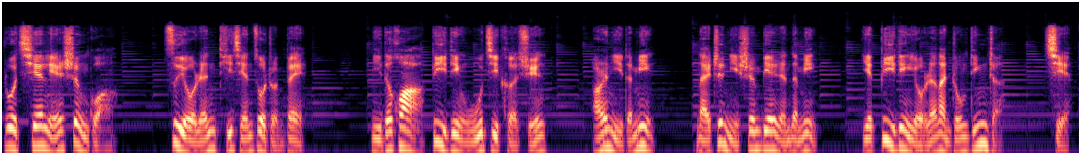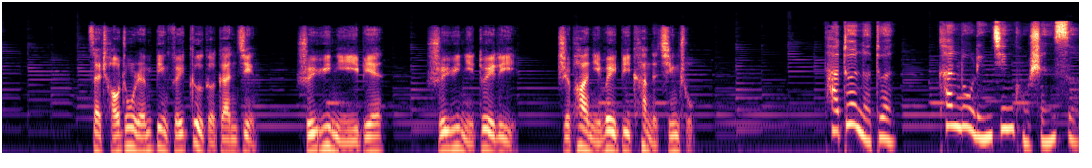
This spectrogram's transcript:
若牵连甚广，自有人提前做准备，你的话必定无迹可寻，而你的命，乃至你身边人的命，也必定有人暗中盯着。且在朝中人并非个个干净，谁与你一边？谁与你对立？只怕你未必看得清楚。他顿了顿，看陆林惊恐神色，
